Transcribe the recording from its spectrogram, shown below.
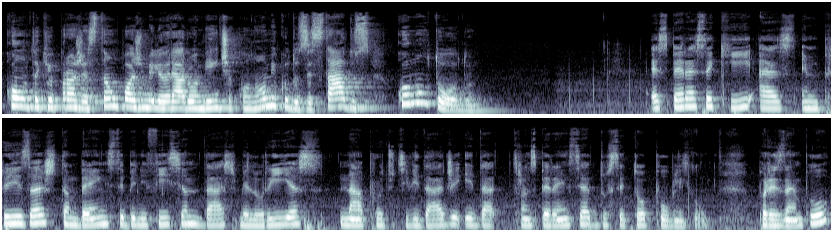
conta que o Progestão pode melhorar o ambiente econômico dos estados como um todo. Espera-se que as empresas também se beneficiem das melhorias na produtividade e da transparência do setor público. Por exemplo,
